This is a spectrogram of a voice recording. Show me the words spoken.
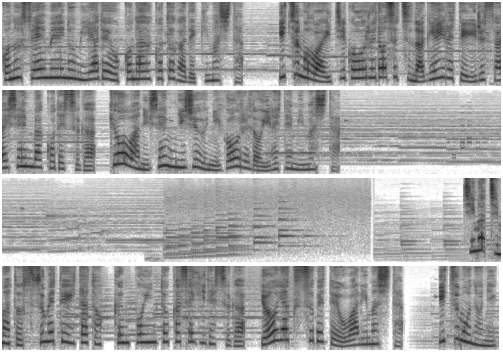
この生命の宮で行うことができました。いつもは1ゴールドずつ投げ入れている賽銭箱ですが、今日は2022ゴールド入れてみました。ちまちまと進めていた特訓ポイント稼ぎですが、ようやくすべて終わりました。いつもの日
